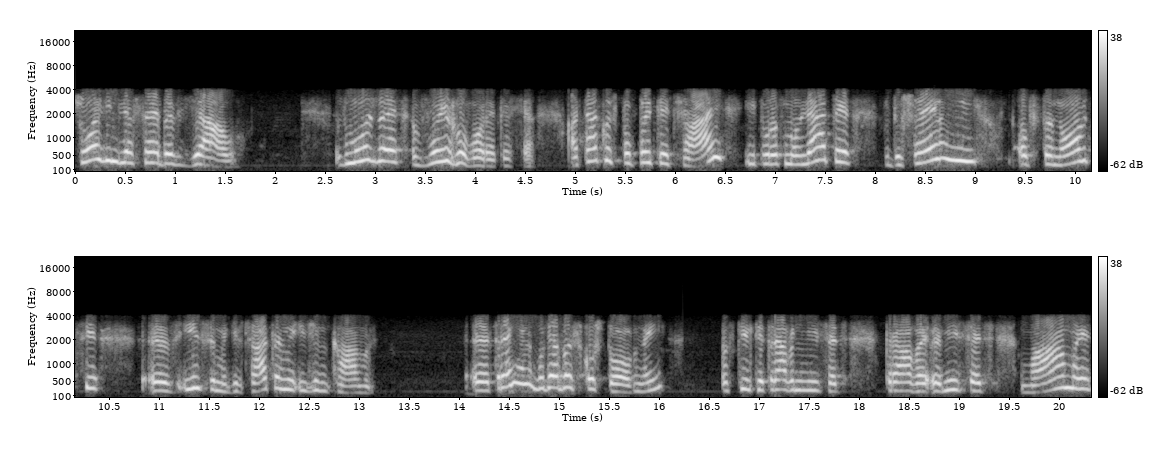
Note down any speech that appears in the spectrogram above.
що він для себе взяв, зможе виговоритися, а також попити чай і порозмовляти в душевній обстановці е, з іншими дівчатами і жінками. Е, Тренінг буде безкоштовний, оскільки травень місяць трави, е, місяць мами.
